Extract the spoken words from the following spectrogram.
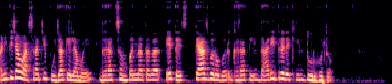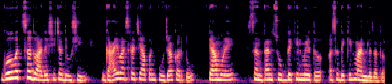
आणि तिच्या वासराची पूजा केल्यामुळे घरात संपन्नता तर येतेच त्याचबरोबर घरातील दारिद्र्य देखील दूर होतं. गोवत्स द्वादशीच्या दिवशी गाय वासराची आपण पूजा करतो त्यामुळे संतान सुख देखील मिळतं असं देखील मानलं जातं.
